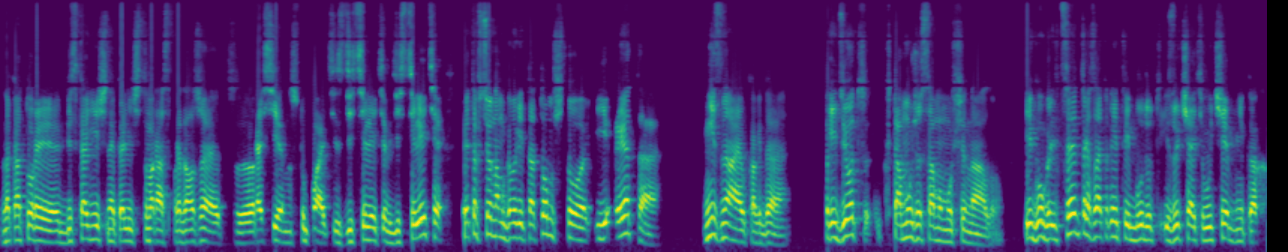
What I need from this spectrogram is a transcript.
на который бесконечное количество раз продолжает э, Россия наступать из десятилетия в десятилетие, это все нам говорит о том, что и это, не знаю когда, придет к тому же самому финалу. И Гоголь-центр закрытый будут изучать в учебниках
